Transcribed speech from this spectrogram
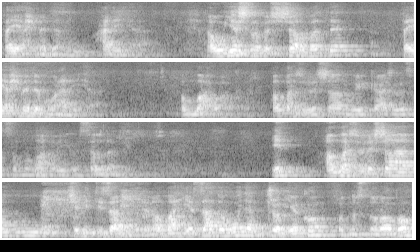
fa yahmadahu alaiha. Au yashraba al-sharbata fa yahmadahu alaiha. Allahu akbar. Allah Želešanu je kaže Resul sallallahu alaihi wasallam, in Allah Želešanuhu će biti zadovoljan. Allah je zadovoljan čovjekom, odnosno robom,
